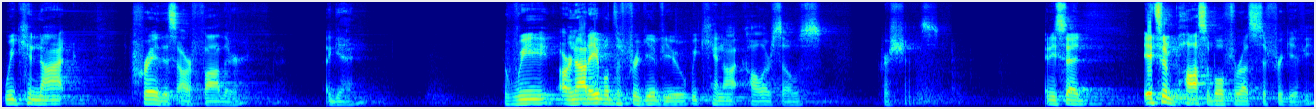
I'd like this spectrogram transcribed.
we cannot pray this Our Father again. If we are not able to forgive you, we cannot call ourselves Christians. And he said, It's impossible for us to forgive you,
